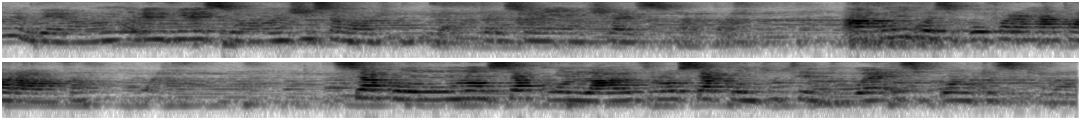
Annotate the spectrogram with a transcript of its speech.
Non è vero, non diventi nessuno, non ci sono persone in eccesso. Ah, comunque si può fare una parata. Sia con uno, sia con l'altro, sia con tutti e due e si può anche schivare.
